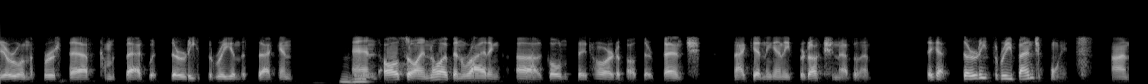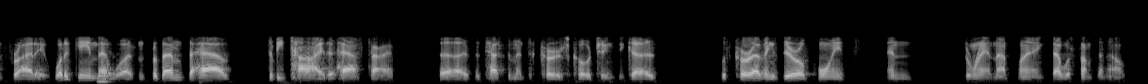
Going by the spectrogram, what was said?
zero in the first half, comes back with 33 in the 2nd mm-hmm. And also, I know I've been riding uh, Golden State hard about their bench not getting any production out of them. They got 33 bench points on Friday. What a game that was! And for them to have to be tied at halftime uh, is a testament to Kerr's coaching because with Kerr having zero points and Durant not playing, that was something else.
